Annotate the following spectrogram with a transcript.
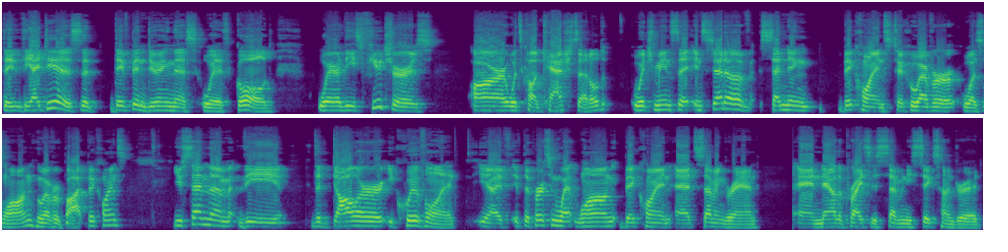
the, the idea is that they've been doing this with gold where these futures are what's called cash settled, which means that instead of sending bitcoins to whoever was long, whoever bought bitcoins, you send them the the dollar equivalent. You know, if, if the person went long Bitcoin at seven grand and now the price is seventy six hundred,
